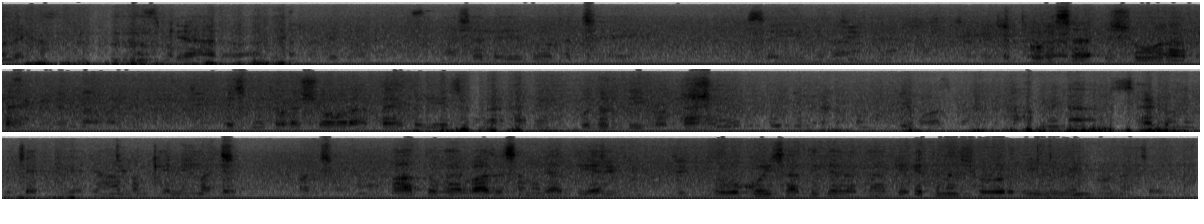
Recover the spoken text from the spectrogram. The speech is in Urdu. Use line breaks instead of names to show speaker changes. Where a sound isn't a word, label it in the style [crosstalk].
علیکم کیا حال ہے؟ ماشاء اللہ یہ بہت اچھا ہے۔ صحیح نظام ہے تھوڑا سا شور آتا ہے۔ اس میں تھوڑا شور آتا ہے تو یہ اس ہے قدرتی ہوتا ہے۔ ہم نے نا سائڈوں میں بھی چیک کیا جہاں پنکھے نہیں تھے۔ بات تو خیر واضح سمجھ آتی ہے۔ تو وہ کوئی ساتھی کہہ رہا تھا کہ اتنا شور بھی نہیں ہونا چاہیے۔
